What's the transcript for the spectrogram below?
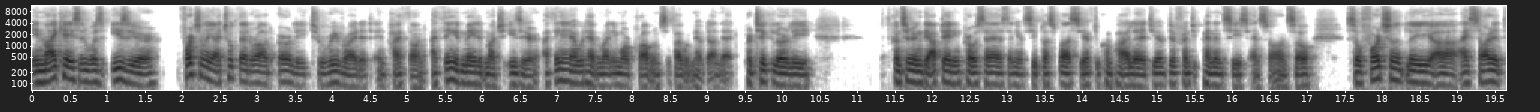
in my case, it was easier. Fortunately, I took that route early to rewrite it in Python. I think it made it much easier. I think I would have many more problems if I wouldn't have done that, particularly considering the updating process and you have C++, you have to compile it, you have different dependencies and so on. So, so fortunately, uh, I started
